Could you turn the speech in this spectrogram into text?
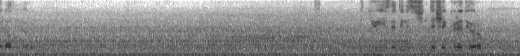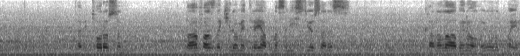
Öyle anlıyorum. Videoyu izlediğiniz için teşekkür ediyorum. Tabi Toros'un daha fazla kilometre yapmasını istiyorsanız kanala abone olmayı unutmayın.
